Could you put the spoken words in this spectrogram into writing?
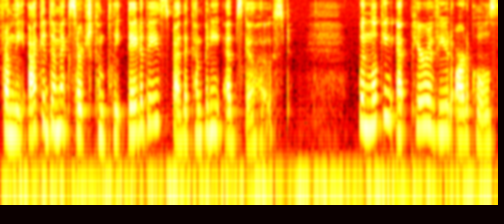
from the Academic Search Complete database by the company EBSCOhost. When looking at peer-reviewed articles,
